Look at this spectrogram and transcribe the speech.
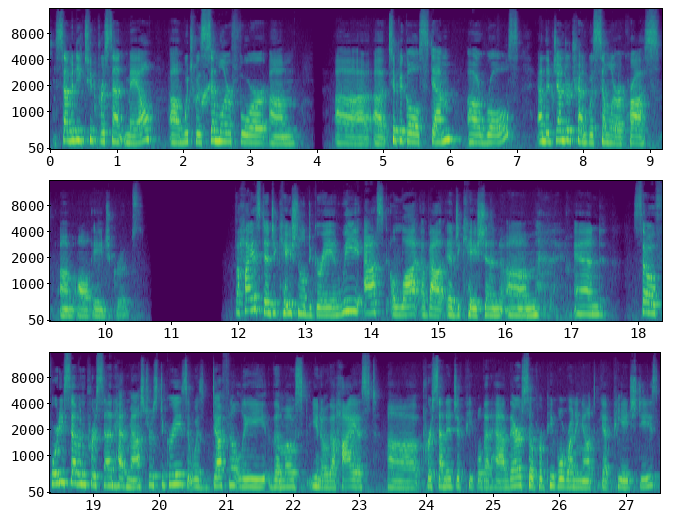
72% male, uh, which was similar for. Um, typical STEM uh, roles, and the gender trend was similar across um, all age groups. The highest educational degree, and we ask a lot about education, um, and so 47% had master's degrees. It was definitely the most, you know, the highest uh, percentage of people that had there. So for people running out to get PhDs,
